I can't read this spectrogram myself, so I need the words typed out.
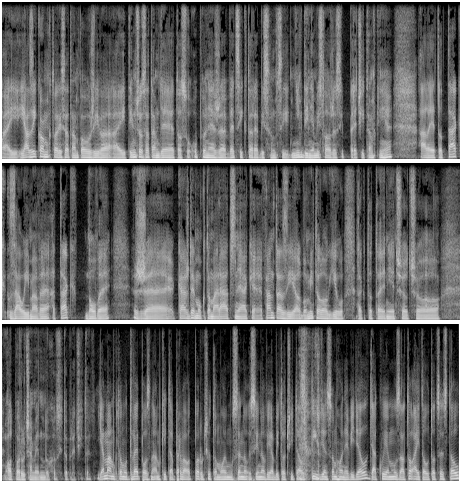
aj jazykom, ktorý sa tam používa, aj tým, čo sa tam deje, to sú úplne že veci, ktoré by som si nikdy nemyslel, že si prečítam v knihe, ale je to tak zaujímavé a tak nové, že každému, kto má rád nejaké fantázie alebo mytológiu, tak toto je niečo, čo odporúčam jednoducho si to prečítať. Ja mám k tomu dve poznámky. Tá prvá odporúčam to môjmu synovi, aby to čítal. Týždeň som ho nevidel, ďakujem mu za to aj touto cestou.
